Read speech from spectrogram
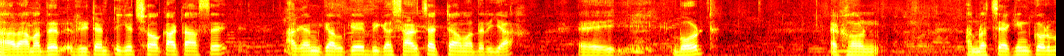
আর আমাদের রিটার্ন টিকিট সহ কাটা আছে। আগামীকালকে বিকাল সাড়ে চারটা আমাদের ইয়া, এই বোর্ড এখন আমরা চেক ইন করব।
